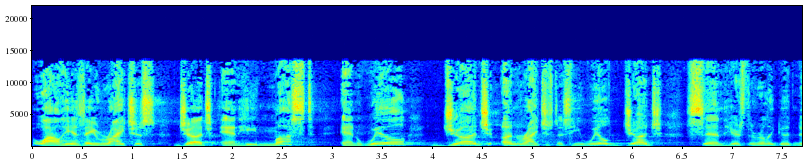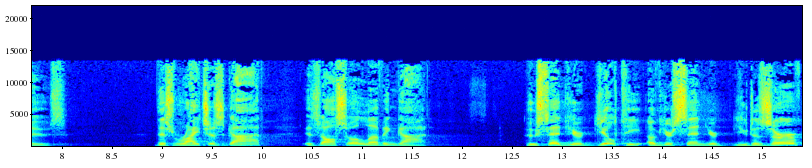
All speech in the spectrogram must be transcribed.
While he is a righteous judge, and he must and will judge unrighteousness, he will judge sin. Here's the really good news this righteous God is also a loving God who said, You're guilty of your sin. You're, you deserve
